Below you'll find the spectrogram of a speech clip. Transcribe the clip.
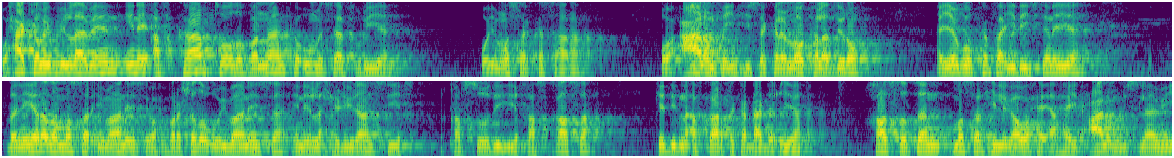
Waxaa kalooy bilaabeen inay afkaartooda bannaanka u masaafuriyaan oy masar ka saaraan oo caalamka intiisa kale loo kala diro iyagoo ka faa'iidaysanaya dhallinyarada masar imaanaysa waxbarashada u imaanaysa inay la xidhiidhaan si qarsoodi iyo khaashaasa kadibna afkaarta ka dhaadhiciyaan khaasatan masar xilligaa waxay ahayd caalamulislaami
